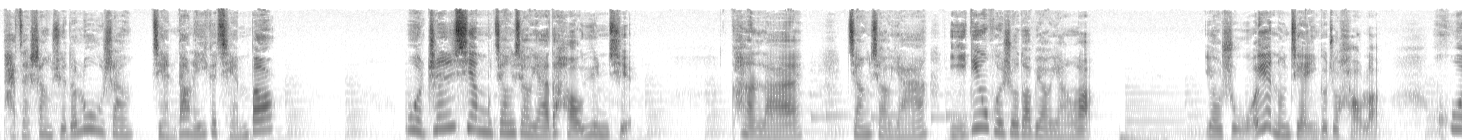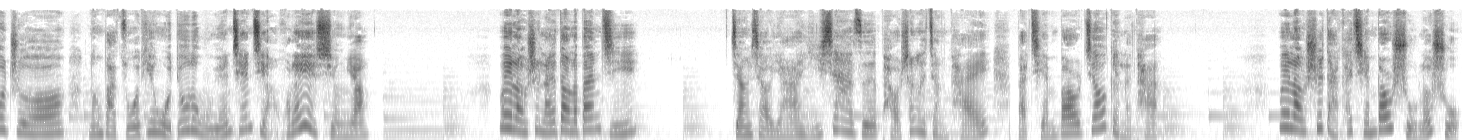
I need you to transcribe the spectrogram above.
他在上学的路上捡到了一个钱包。我真羡慕姜小牙的好运气。看来，姜小牙一定会受到表扬了。要是我也能捡一个就好了，或者能把昨天我丢的五元钱捡回来也行呀。魏老师来到了班级，姜小牙一下子跑上了讲台，把钱包交给了他。魏老师打开钱包数了数，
